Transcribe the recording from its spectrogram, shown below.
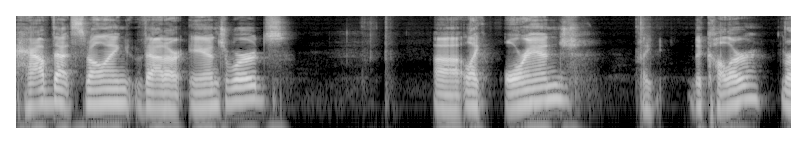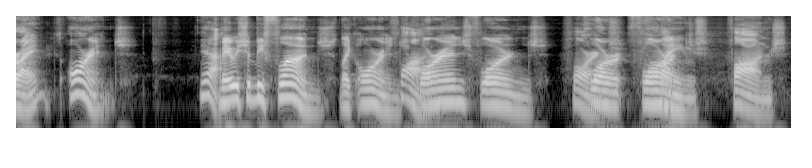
have that spelling that are ange words. Uh like orange, like the color Right. is orange. Yeah. Maybe it should be flange, like orange. Flunge. Orange, flange. Flange. Flange. Flange.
